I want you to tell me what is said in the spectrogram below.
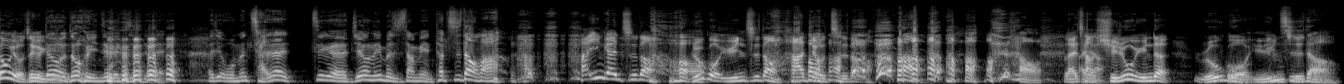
都有这个，都有都有这个字，对。而且我们踩在这个 Geonimbus 上面，他知道吗？他应该知道。如果云知道，他就知道。好，来唱许茹芸的《如果云知道》。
